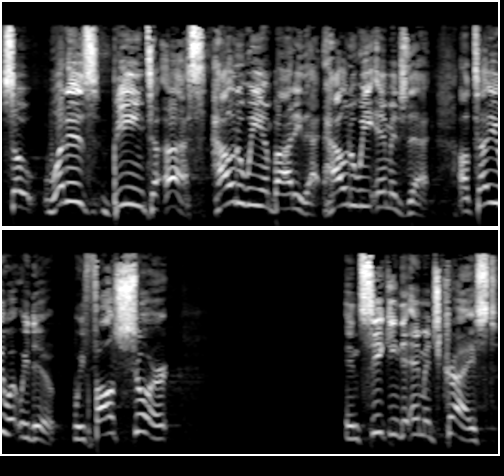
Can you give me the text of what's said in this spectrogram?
So, what is being to us? How do we embody that? How do we image that? I'll tell you what we do. We fall short in seeking to image Christ,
